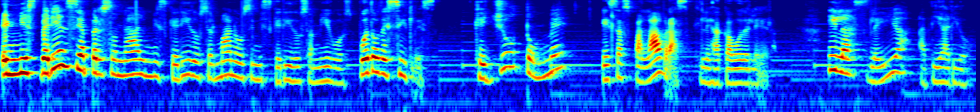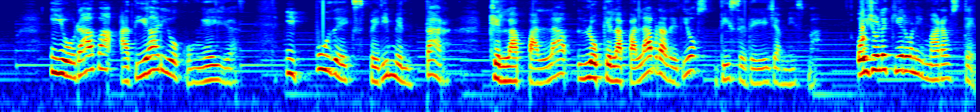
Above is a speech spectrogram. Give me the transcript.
En mi experiencia personal, mis queridos hermanos y mis queridos amigos, puedo decirles que yo tomé esas palabras que les acabo de leer y las leía a diario y oraba a diario con ellas y pude experimentar que la palabra, lo que la palabra de Dios dice de ella misma. Hoy yo le quiero animar a usted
